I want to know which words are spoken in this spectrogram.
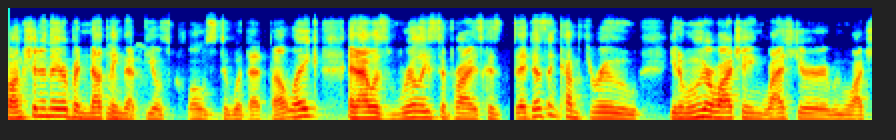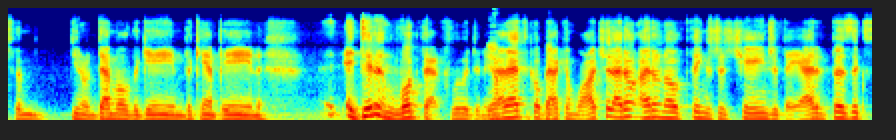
function in there but nothing Mm. that feels close to what that felt like and I was really surprised because it doesn't come through you know when we were watching last year when we watched them you know demo the game the campaign it- didn't look that fluid to me. Yep. I'd have to go back and watch it. I don't. I don't know if things just changed if they added physics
